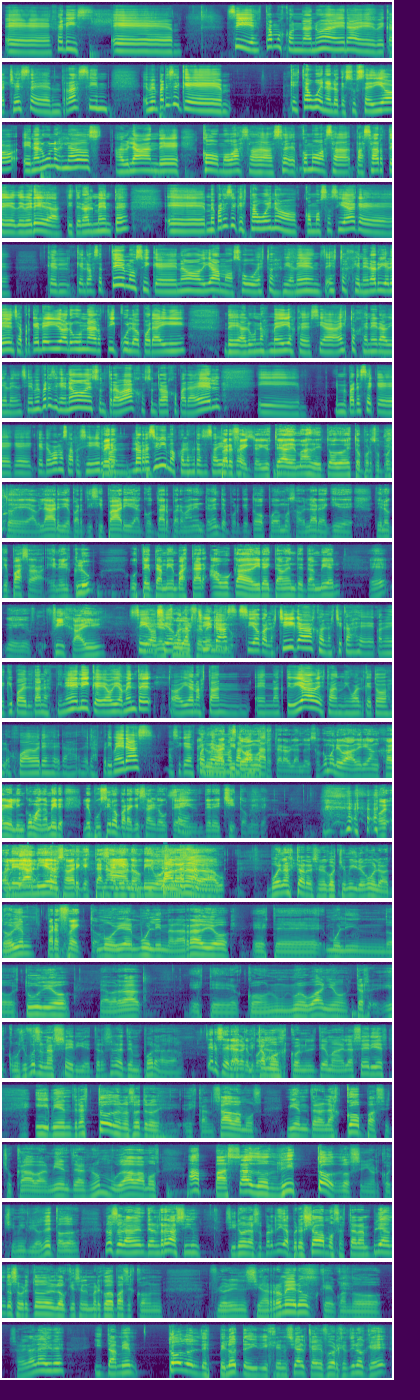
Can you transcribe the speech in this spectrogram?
Eh, feliz. Eh, sí, estamos con una nueva era de BKHS en Racing. Eh, me parece que, que está bueno lo que sucedió. En algunos lados hablaban de cómo vas a cómo vas a pasarte de vereda, literalmente. Eh, me parece que está bueno como sociedad que, que, que lo aceptemos y que no digamos, uh, esto es violencia, esto es generar violencia, porque he leído algún artículo por ahí de algunos medios que decía esto genera violencia. Y me parece que no, es un trabajo, es un trabajo para él y, y me parece que, que- que lo vamos a recibir Pero- con, lo recibimos con los brazos abiertos. Perfecto, y usted además de todo esto, por supuesto, de hablar y de participar y de acotar permanentemente, porque todos podemos hablar de aquí de, de lo que pasa en el club, usted también va a estar abocada directamente también, ¿eh? Eh, fija ahí. Sigo, en el sigo con las femenino. chicas, sigo con las chicas, con las chicas de, con el equipo del Tano Spinelli, que obviamente todavía no están en actividad, están igual que todos los jugadores de, la- de las primeras, así que después en un le vamos ratito a vamos a estar hablando de eso. ¿Cómo le va Adrián Hagelin? ¿Cómo anda? Mire, le pusieron para que salga usted Sí. ahí, derechito, mire. O, o le da miedo saber que está No, saliendo no, en vivo. Para nada. Buenas tardes, señor Cochimilio. ¿Cómo le va? ¿Todo bien? Perfecto. Muy bien, muy linda la radio. Este, muy lindo estudio. La verdad, este, con un nuevo año. ter- eh, como si fuese una serie, tercera temporada. Tercera Ahora que temporada. estamos con el tema de las series. Y mientras todos nosotros des- descansábamos, mientras las copas se chocaban, mientras nos mudábamos, ha pasado de todo, señor Cochimilio, de todo. No solamente en Racing, sino en la Superliga, pero ya vamos a estar ampliando, sobre todo lo que es el mercado de pases con Florencia Romero, que cuando salga al aire, y también todo el despelote dirigencial que hay en el fútbol argentino que,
